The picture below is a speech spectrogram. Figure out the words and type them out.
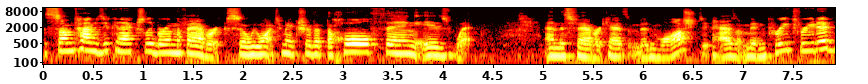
sometimes you can actually burn the fabric, so we want to make sure that the whole thing is wet. And this fabric hasn't been washed, it hasn't been pre-treated,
